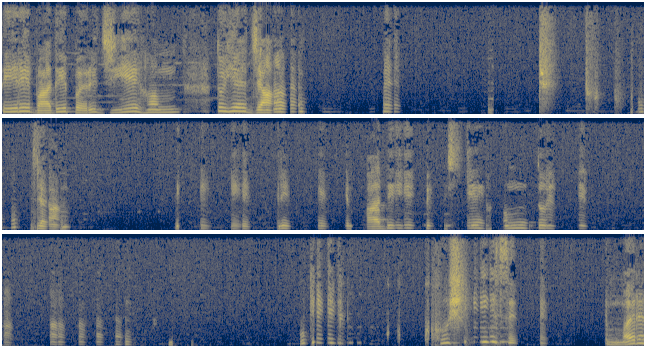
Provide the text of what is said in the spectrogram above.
तेरे वादे पर जिए हम तो यह जान वादे हम तो खुशी से मर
